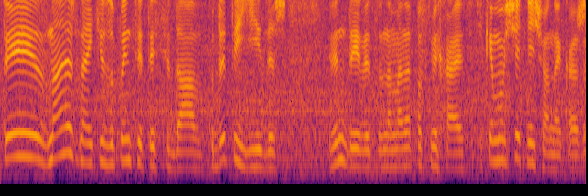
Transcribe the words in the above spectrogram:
Ти знаєш, на якій зупинці ти сідав, куди ти їдеш? Він дивиться на мене, посміхається, тільки мовчить, нічого не каже.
